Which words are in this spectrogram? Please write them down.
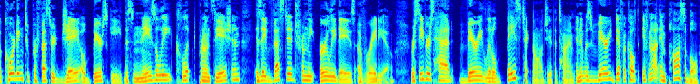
According to Professor Jay O'Berski, this nasally clipped pronunciation is a vestige from the early days of radio. Receivers had very little bass technology at the time, and it was very difficult, if not impossible,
